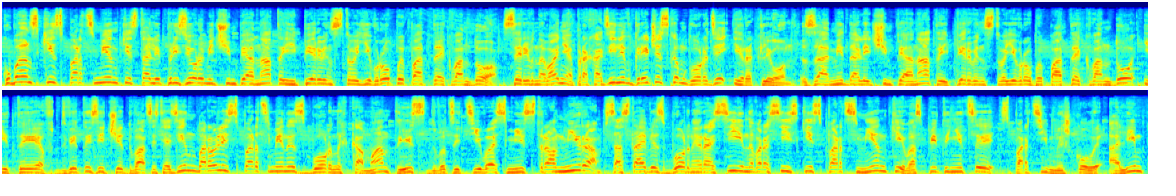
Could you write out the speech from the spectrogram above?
Кубанские спортсменки стали призерами чемпионата и первенства Европы по тэквондо. Соревнования проходили в греческом городе Ираклион. За медали чемпионата и первенства Европы по тэквондо ИТФ 2021 боролись спортсмены сборных команд из 28 стран мира. В составе сборной России новороссийские спортсменки, воспитанницы спортивной школы «Олимп»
